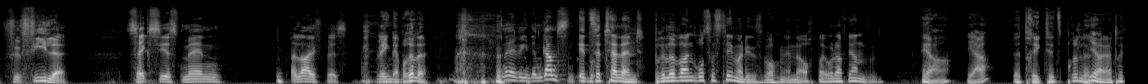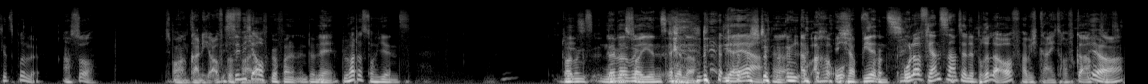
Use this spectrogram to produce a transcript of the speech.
für viele Sexiest Man alive bist. Wegen der Brille. Naja, wegen dem Ganzen. It's a talent. Brille war ein großes Thema dieses Wochenende, auch bei Olaf Jansen. Ja, Ja? er trägt jetzt Brille. Ja, er trägt jetzt Brille. Ach so. Ist mir noch gar nicht Ist aufgefallen. dir nicht aufgefallen im Internet? Nee. Du hattest doch Jens. War übrigens- Nee, das war Jens Keller. Ja, ja. Aber, ach, Ich hab Jens. Olaf Janssen hatte eine Brille auf, habe ich gar nicht drauf geachtet. Ja.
